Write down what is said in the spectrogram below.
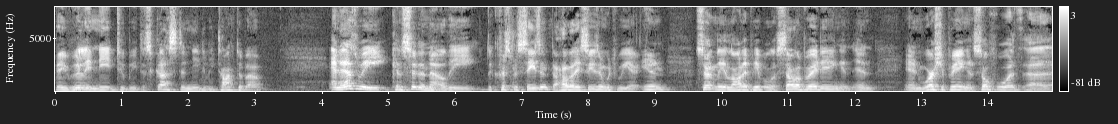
they really need to be discussed and need to be talked about. And as we consider now the, the Christmas season, the holiday season which we are in, certainly a lot of people are celebrating and, and, and worshiping and so forth uh,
